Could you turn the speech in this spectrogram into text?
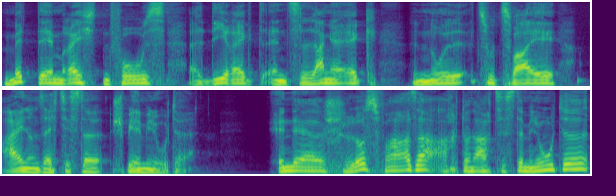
mit dem rechten Fuß direkt ins lange Eck 0 zu 2, 61. Spielminute. In der Schlussphase, 88. Minute,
